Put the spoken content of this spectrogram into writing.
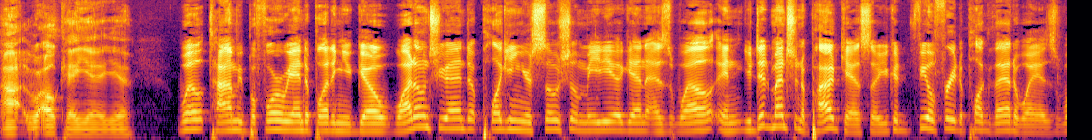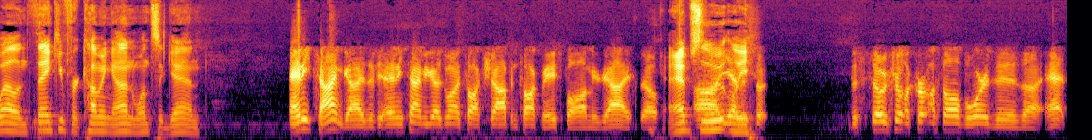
uh, okay, yeah, yeah. Well, Tommy, before we end up letting you go, why don't you end up plugging your social media again as well? And you did mention a podcast, so you could feel free to plug that away as well. And thank you for coming on once again. Anytime, guys. If anytime you guys want to talk shop and talk baseball, I'm your guy. So uh, Absolutely. yeah, the, the social across all boards is uh, at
